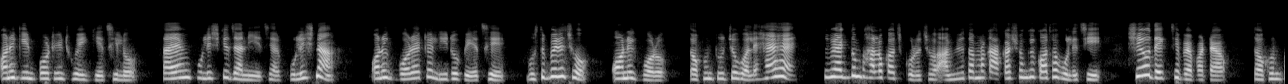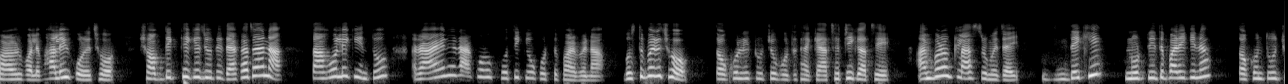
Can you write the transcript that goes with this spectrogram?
অনেক ইম্পর্টেন্ট হয়ে গিয়েছিল। তাই আমি পুলিশকে জানিয়েছি, আর পুলিশ না অনেক বড় একটা লিডও পেয়েছে। বুঝতে পেরেছ? অনেক বড়। তখন তুর্য বলে হ্যাঁ হ্যাঁ তুমি একদম ভালো কাজ করেছ। আমিও তো আমার কাকার সঙ্গে কথা বলেছি। সেও দেখছে ব্যাপারটা। তখন পারুল বলে, ভালোই করেছ। সব দিক থেকে যদি দেখা যায় না, তাহলে কিন্তু রায়ানের আর কোনো ক্ষতি কেউ করতে পারবে না। বুঝতে পেরেছ? তখনই তুর্য বলতে থাকে আচ্ছা ঠিক আছে। আমি বরং ক্লাসরুমে যাই। দেখি নোট নিতে পারি কিনা? তখন তুর্য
